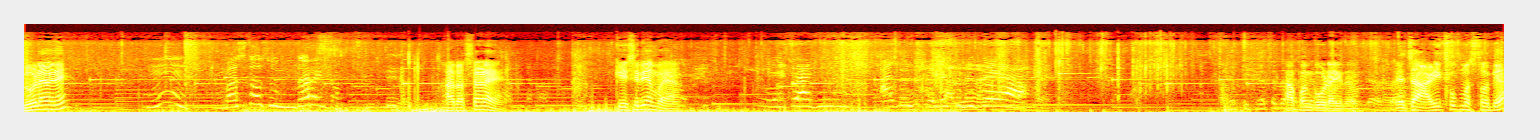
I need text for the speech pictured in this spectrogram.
गोड आहे म्हणे मस्त सुंदर एकदम. हा रसाळ आहे. केशरी आंबा आहे हा अजून खायला सुरू करा. हा पण गोड आहे एकदम. त्याच्या आळी खूप मस्त होत्या.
